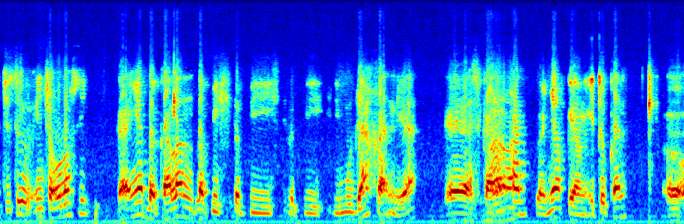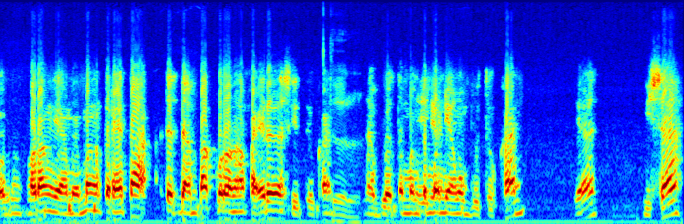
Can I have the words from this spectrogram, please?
justru insya Allah sih kayaknya bakalan lebih lebih lebih dimudahkan ya kayak sekarang Ah. kan banyak yang itu kan eh, orang-orang yang memang ternyata terdampak coronavirus gitu kan betul nah buat teman-teman Iya. yang membutuhkan ya bisa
